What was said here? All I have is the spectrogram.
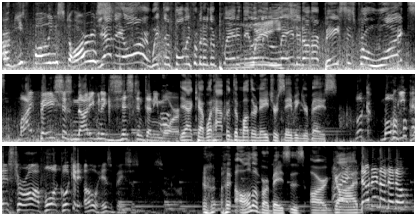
Are these falling stars? Yeah, they are. Wait, they're falling from another planet. They literally landed on our bases, bro. What? My base is not even existent anymore. Yeah, Kev. What happened to Mother Nature saving your base? Look, Mogi pissed her off. Look, look at it. Oh, his base is also gone. All of our bases are All right, gone. No, no, no, no, no.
